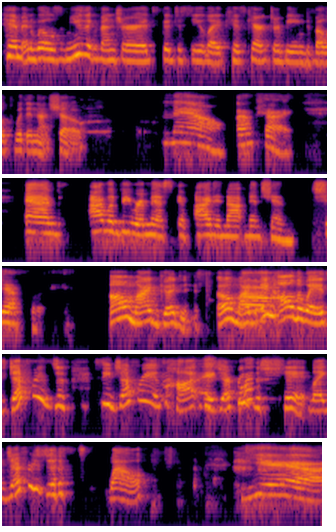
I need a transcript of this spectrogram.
him and Will's music venture, it's good to see like his character being developed within that show. Now, okay. And I would be remiss if I did not mention Geoffrey. Oh my goodness. Oh my uh, in all the ways. Geoffrey's just see Geoffrey is hot because Geoffrey's what? the shit. Like Geoffrey's just wow. Yeah,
